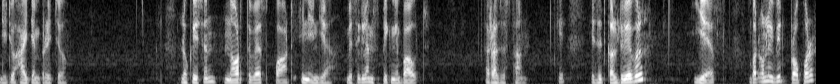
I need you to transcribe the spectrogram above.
due to high temperature location northwest part in India. Basically I'm speaking about Rajasthan. Okay. Is it cultivable? Yes but only with proper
